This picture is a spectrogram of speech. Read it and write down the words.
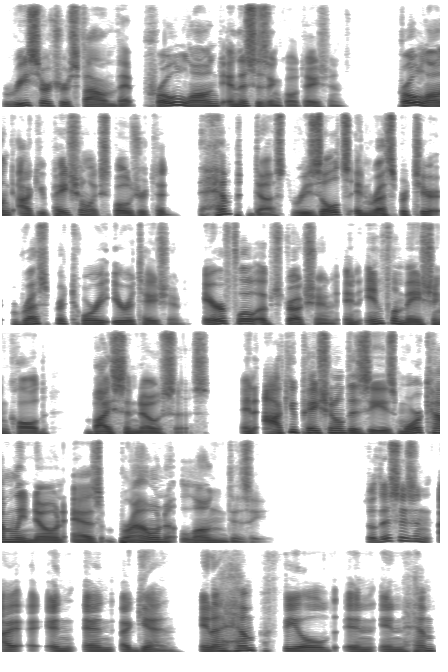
researchers found that prolonged, and this is in quotations, prolonged occupational exposure to hemp dust results in respiratory respiratory irritation, airflow obstruction, and inflammation called byssinosis, an occupational disease more commonly known as brown lung disease. So this isn't I and and again in a hemp field in in hemp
